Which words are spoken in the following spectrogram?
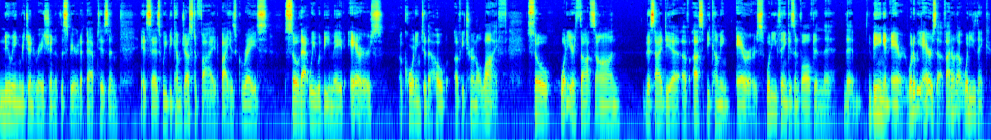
renewing regeneration of the Spirit at baptism, it says we become justified by His grace, so that we would be made heirs according to the hope of eternal life. So, what are your thoughts on this idea of us becoming heirs? What do you think is involved in the, the being an heir? What are we heirs of? I don't know. What do you think?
